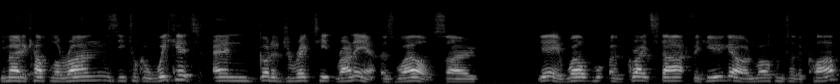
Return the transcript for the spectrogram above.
he made a couple of runs, he took a wicket, and got a direct hit run out as well. So, yeah, well, a great start for Hugo, and welcome to the club.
